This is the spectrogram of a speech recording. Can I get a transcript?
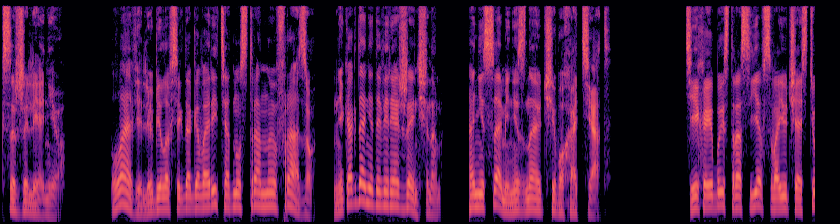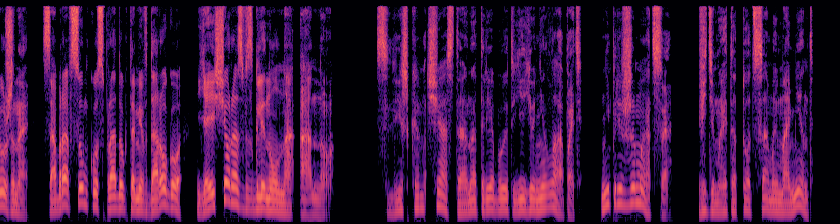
к сожалению. Лави любила всегда говорить одну странную фразу «Никогда не доверяй женщинам, они сами не знают, чего хотят». Тихо и быстро съев свою часть ужина, собрав сумку с продуктами в дорогу, я еще раз взглянул на Анну. Слишком часто она требует ее не лапать, не прижиматься. Видимо, это тот самый момент,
